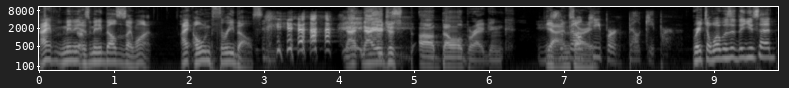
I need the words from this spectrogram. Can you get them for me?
I have many as many bells as I want. I own three bells. Now, now you're just uh, bell bragging. He's Yeah, the I'm bell sorry. keeper. Bell keeper. Rachel, what was it that you said?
